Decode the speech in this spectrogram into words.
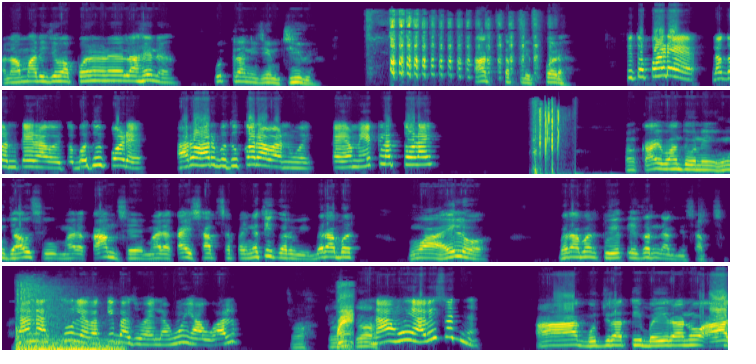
અને અમારી જેવા પરણેલા છે ને કૂતરાની જેમ જીવે. આ જ તકલીફ પડે. તે તો પડે. લગ્ન કર્યા હોય તો બધું પડે. હારો હાર બધું કરાવવાનું હોય. કઈ અમે એકલા જ તોડાય? પણ કાઈ વાંધો નહીં. હું જાઉં છું. મારે કામ છે. મારે કાઈ સાફ સફાઈ નથી કરવી. બરાબર? હું આ હેલો બરાબર? તું એકલી કરી નાખજે સાફ સફાઈ ના ના શું લેવા કે બાજુ આયલા? હું આવું હાલો. ના હું આવીશ જ ને. આ ગુજરાતી બૈરાનો આ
